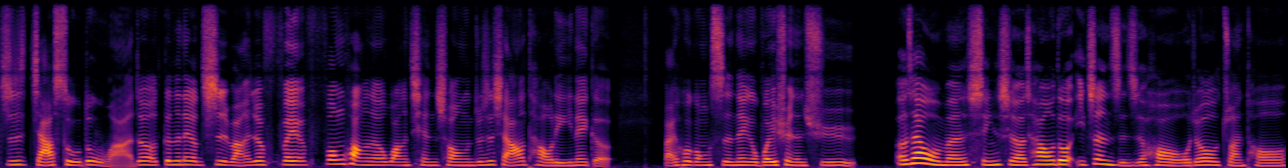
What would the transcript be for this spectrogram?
就是加速度嘛，就跟着那个翅膀就飞，疯狂的往前冲，就是想要逃离那个百货公司那个危险的区域。而在我们行驶了差不多一阵子之后，我就转头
